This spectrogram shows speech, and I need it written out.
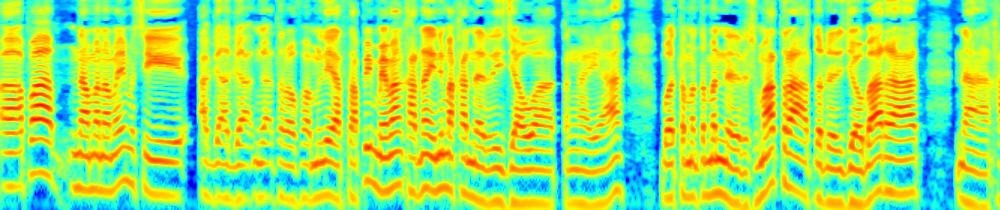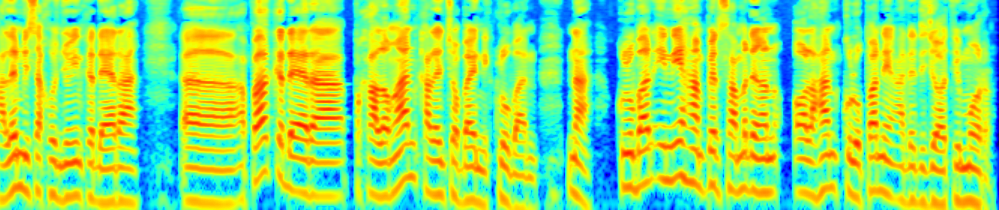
apa nama-namanya masih agak-agak nggak terlalu familiar, tapi memang karena ini makan dari Jawa Tengah ya. Buat teman-teman dari Sumatera atau dari Jawa Barat. Nah, kalian bisa kunjungin ke daerah uh, apa ke daerah Pekalongan, kalian cobain di Kluban. Nah, Kluban ini hampir sama dengan olahan kulupan yang ada di Jawa Timur.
